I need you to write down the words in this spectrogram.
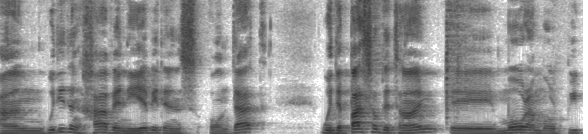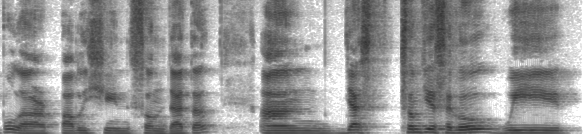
and we didn't have any evidence on that. With the pass of the time, uh, more and more people are publishing some data and just some years ago, we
